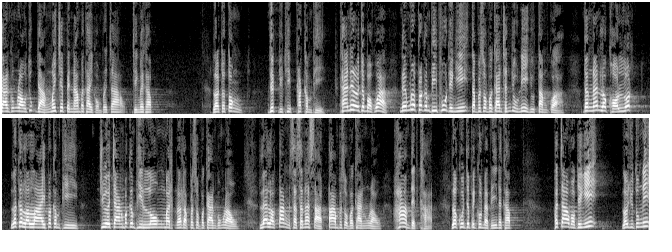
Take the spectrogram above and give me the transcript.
การณ์ของเราทุกอย่างไม่ใช่เป็นน้ำพระทัยของพระเจ้า จริงไหมครับ เราจะต้องยึดอยู่ที่พระคัมภีร์ แทนที่เราจะบอกว่าในเมื่อพระคัมภีร์พูดอย่างนี้ แต่ประสบการณ์ฉันอยู่นี่อยู่ต่ำกว่า ดังนั้นเราขอลดแล้วก็ละลายพระคัมภีร์ เจือจางพระคัมภีร์ลงมาระดับประสบการณ์ของเรา และเราตั้งศาสนาศาสตร์ตามประสบการณ์ของเรา ห้ามเด็ดขาด เราควรจะเป็นคนแบบนี้นะครับ พระเจ้าบอกอย่างนี้ เราอยู่ตรงนี้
